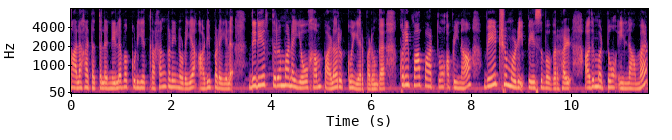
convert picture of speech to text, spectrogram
காலகட்டத்தில் நிலவக்கூடிய கிரகங்களினுடைய அடிப்படையில் திடீர் திருமண யோகம் பலருக்கும் ஏற்படுங்க. குறிப்பாக பார்த்தோம் அப்படின்னா வேற்றுமொழி பேசுபவர்கள். அது மட்டும் இல்லாமல்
